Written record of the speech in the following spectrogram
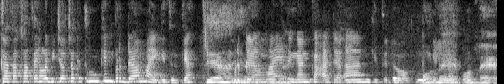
kata-kata yang lebih cocok itu mungkin berdamai gitu dok ya. Ya, ya, Berdamai boleh. dengan keadaan gitu dok. mungkin boleh, ya. boleh.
